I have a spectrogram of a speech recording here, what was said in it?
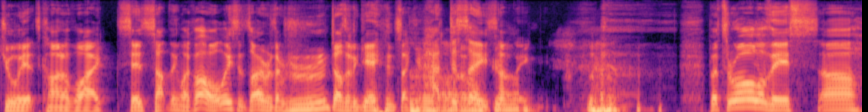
Juliet's kind of like says something like, "Oh, at least it's over." It's like does it again. It's like you had to Oh, say oh, God. something. but through all of this, oh,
